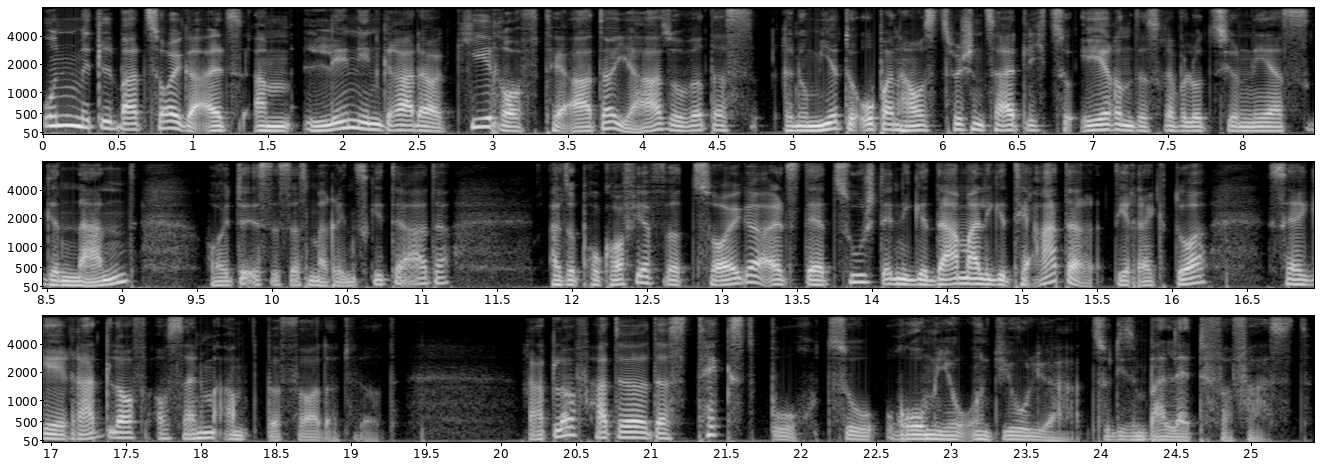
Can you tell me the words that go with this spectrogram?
unmittelbar Zeuge, als am Leningrader Kirov-Theater, ja, so wird das renommierte Opernhaus zwischenzeitlich zu Ehren des Revolutionärs genannt, heute ist es das Marinsky-Theater, also Prokofjew wird Zeuge, als der zuständige damalige Theaterdirektor Sergei Radlow aus seinem Amt befördert wird. Radlow hatte das Textbuch zu Romeo und Julia, zu diesem Ballett verfasst.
